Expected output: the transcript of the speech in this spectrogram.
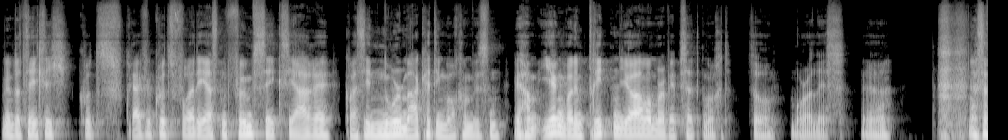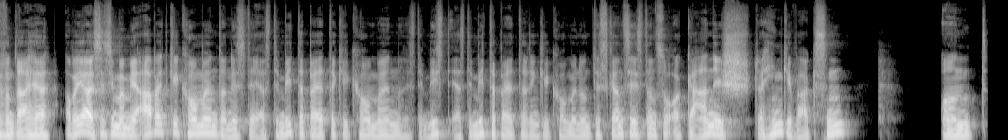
wir haben tatsächlich, kurz, greife kurz vor, die ersten fünf, sechs Jahre quasi null Marketing machen müssen. Wir haben irgendwann im dritten Jahr haben wir mal eine Website gemacht. So, more or less. Ja. Also von daher, aber ja, es ist immer mehr Arbeit gekommen, dann ist der erste Mitarbeiter gekommen, dann ist die erste Mitarbeiterin gekommen und das Ganze ist dann so organisch dahin gewachsen. Und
